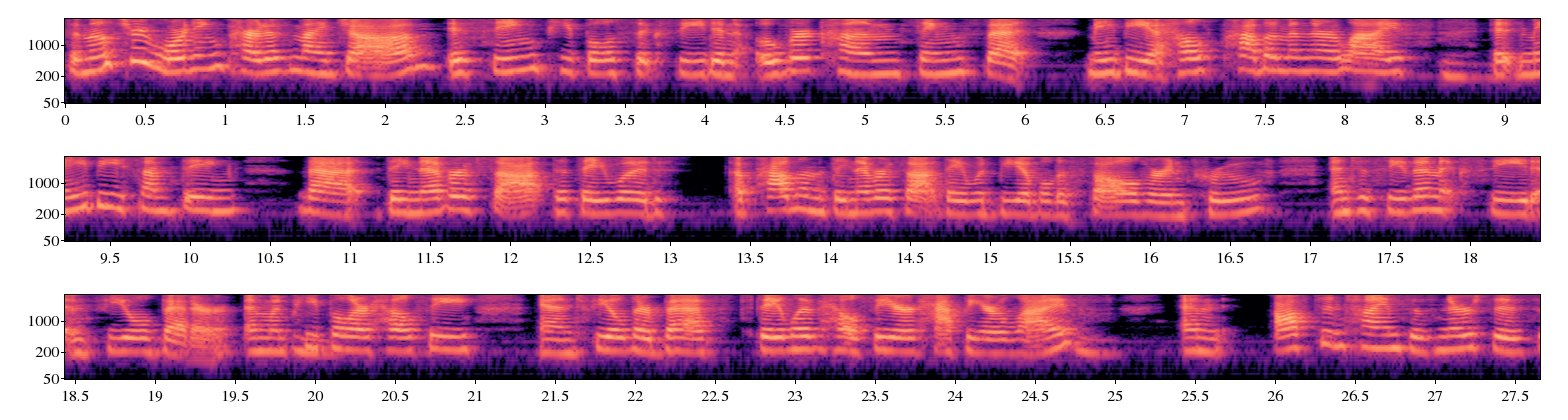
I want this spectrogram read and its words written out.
The most rewarding part of my job is seeing people succeed and overcome things that may be a health problem in their life. Mm-hmm. It may be something that they never thought that they would, a problem that they never thought they would be able to solve or improve, and to see them exceed and feel better. And when Mhm. people are healthy and feel their best, they live healthier, happier lives. And oftentimes, as nurses,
